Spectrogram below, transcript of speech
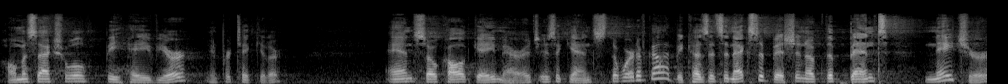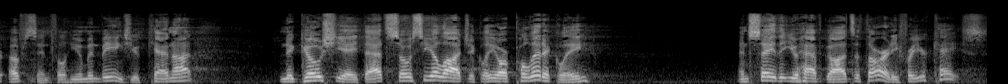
homosexual behavior in particular, and so called gay marriage is against the word of God because it's an exhibition of the bent nature of sinful human beings. You cannot negotiate that sociologically or politically and say that you have God's authority for your case.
